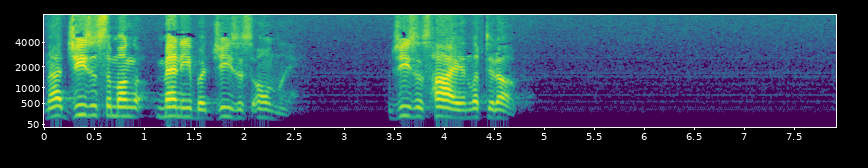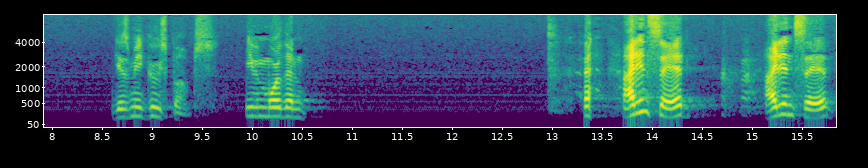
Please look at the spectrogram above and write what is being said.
Not Jesus among many, but Jesus only. Jesus high and lifted up. Gives me goosebumps. Even more than. I didn't say it. I didn't say it.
